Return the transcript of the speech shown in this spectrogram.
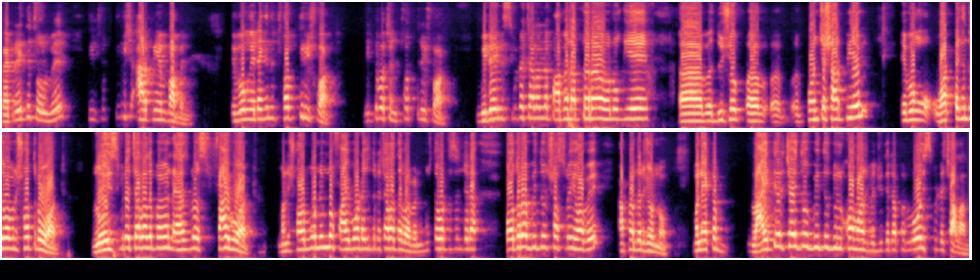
ব্যাটারিতে চলবে, তিনশো তিরিশ আরপিএম পাবেন। এবং এটা কিন্তু ছত্রিশ ওয়াট দেখতে পাচ্ছেন, ছত্রিশ ওয়াট মিডিয়াম স্পিডে চালালে পাবেন আপনারা হলো গিয়ে দুইশো পঞ্চাশ আরপিএম এবং ওয়াটটা কিন্তু পাবেন সতেরো ওয়াট লো স্পিডে চালালে পাবেন অ্যাজ লো ফাইভ ওয়াট মানে সর্বনিম্ন ফাইভ ওয়াটে কিন্তু এটা চালাতে পারবেন। বুঝতে পারতেছেন যেটা কতটা বিদ্যুৎ সাশ্রয়ী হবে আপনাদের জন্য। মানে একটা লাইটের চাইতেও বিদ্যুৎ বিল কম আসবে যদি এটা আপনার লো স্পিডে চালান।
